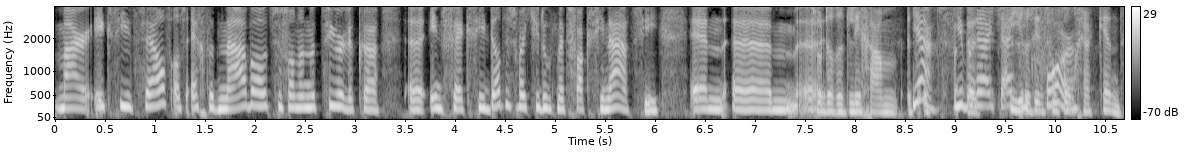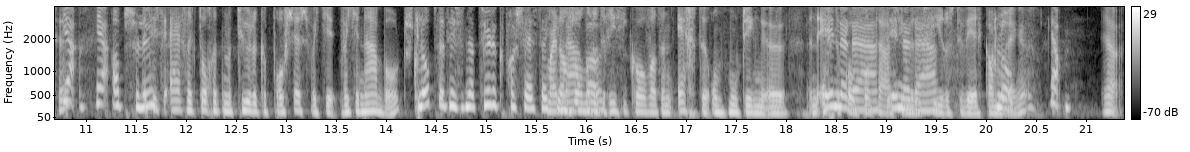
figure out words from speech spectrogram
maar ik zie het zelf als echt het nabootsen van een natuurlijke infectie. Dat is wat je doet met vaccinatie. En, ehm, Zodat het lichaam het, ja, het, je bereidt het virus in het vervolg herkent. Hè? Ja, ja, absoluut. Het is eigenlijk toch het natuurlijke proces wat je, wat je nabootst. Klopt, het is het natuurlijke proces dat maar je nabootst. Maar dan zonder het risico wat een echte ontmoeting, een echte inderdaad, confrontatie inderdaad. met het virus teweeg kan Klopt. brengen. Ja. Ja,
